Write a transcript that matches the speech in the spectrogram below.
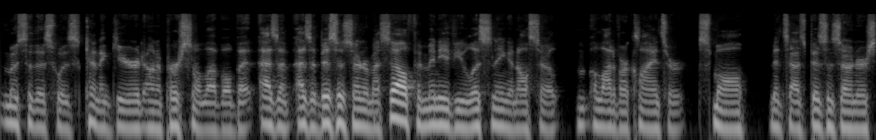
most of this was kind of geared on a personal level, but as a as a business owner myself, and many of you listening, and also a lot of our clients are small, mid-sized business owners.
